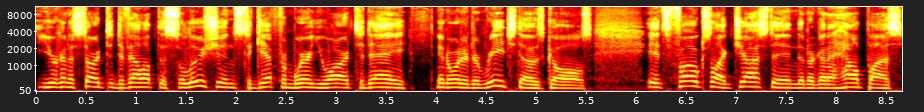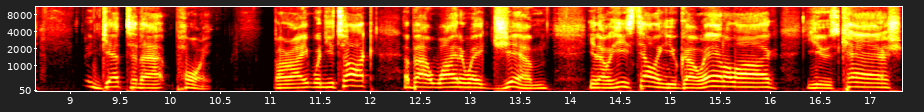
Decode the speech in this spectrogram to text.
you're going to start to develop the solutions to get from where you are today in order to reach those goals, it's folks like Justin that are going to help us get to that point. All right. When you talk about Wide Awake Jim, you know, he's telling you go analog, use cash,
